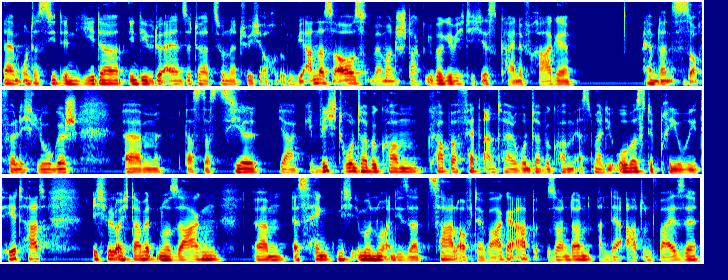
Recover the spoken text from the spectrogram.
Ähm, und das sieht in jeder individuellen Situation natürlich auch irgendwie anders aus. Wenn man stark übergewichtig ist, keine Frage ähm, dann ist es auch völlig logisch, ähm, dass das Ziel ja Gewicht runterbekommen, Körperfettanteil runterbekommen erstmal die oberste Priorität hat. Ich will euch damit nur sagen, ähm, es hängt nicht immer nur an dieser Zahl auf der Waage ab, sondern an der Art und Weise,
